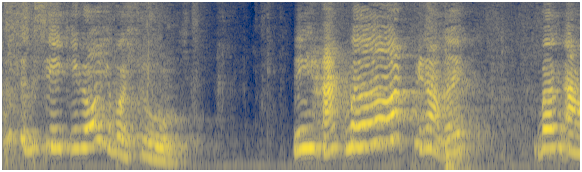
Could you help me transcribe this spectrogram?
มันถึงสี่กิโลอยู่บ่สูงนี่หักเมื่อพี่น้องเอ้ยเบิ่งเอา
